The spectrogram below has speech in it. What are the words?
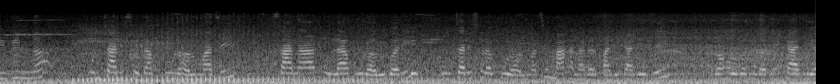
विभिन्न उन्चालिसवटा पुलहरूमा चाहिँ साना ठुला पुलहरू गरी उन्चालिसवटा पुलहरूमा चाहिँ महानगरपालिकाले चाहिँ रङ्गोपन गर्ने कार्य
